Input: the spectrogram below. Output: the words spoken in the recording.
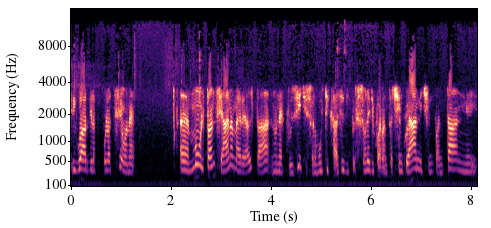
riguardi la popolazione eh, molto anziana, ma in realtà non è così. Ci sono molti casi di persone di 45 anni, 50 anni,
